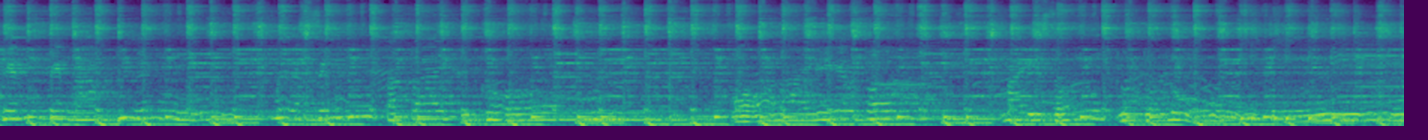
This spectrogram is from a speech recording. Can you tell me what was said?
เห็นเป็นน้ำเพื่อนเมื่อซึ้งตาไกลขึ้นโคมขอไหลตรงไม่สนลูกตัวลูกขอ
